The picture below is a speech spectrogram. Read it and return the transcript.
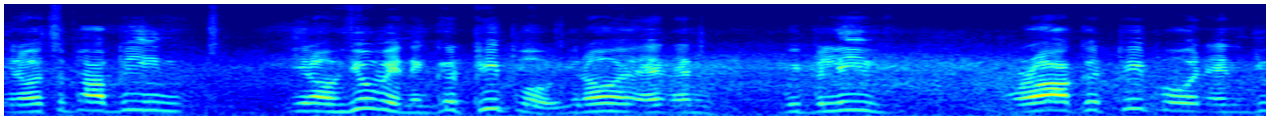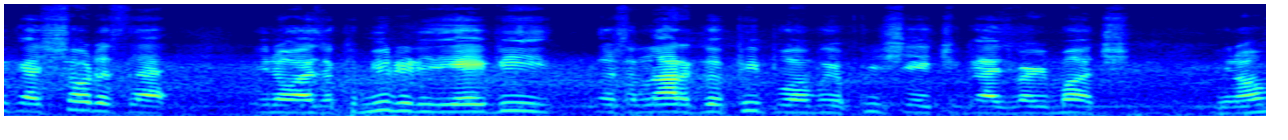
you know, it's about being, you know, human and good people. You know, and, and we believe we're all good people, and, and you guys showed us that. You know, as a community, the AV, there's a lot of good people, and we appreciate you guys very much. You know,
